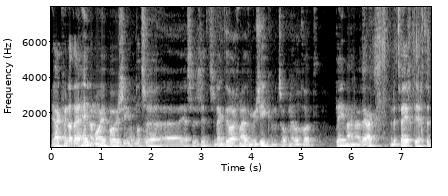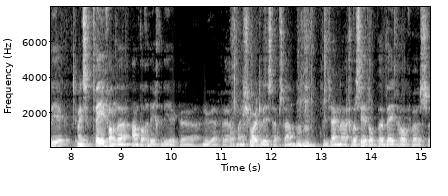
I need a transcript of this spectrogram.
Ja, ik vind dat een hele mooie poëzie, omdat ze, uh, ja, ze, zit, ze denkt heel erg vanuit de muziek. En dat is ook een heel groot thema in haar werk. En de twee gedichten die ik, tenminste twee van de aantal gedichten die ik uh, nu heb, uh, op mijn shortlist heb staan, mm -hmm. die zijn gebaseerd op Beethoven's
